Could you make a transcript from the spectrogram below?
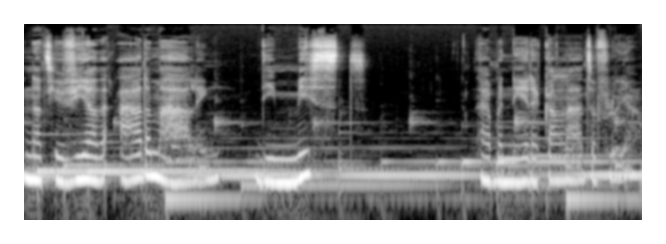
En dat je via de ademhaling die mist naar beneden kan laten vloeien.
